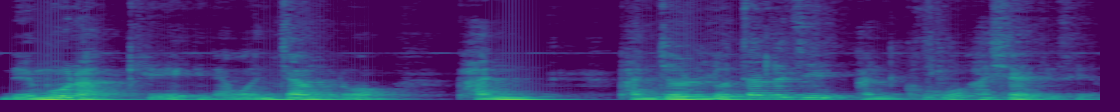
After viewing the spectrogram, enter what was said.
네모나게 그냥 원장으로 반 반절로 자르지 않고 하셔야 되세요.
